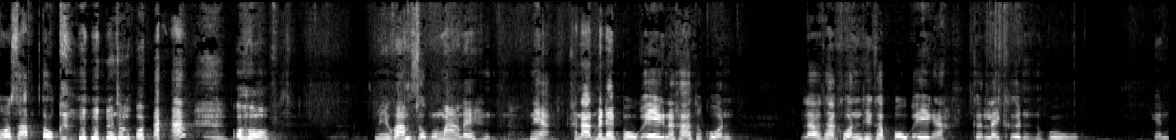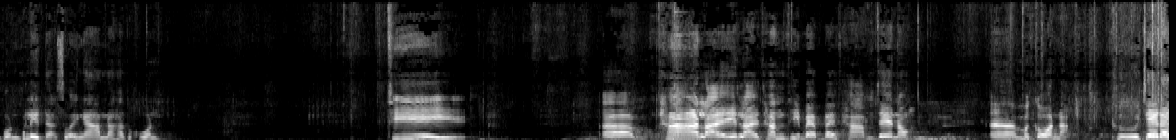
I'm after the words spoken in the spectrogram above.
ทรศัพท์ตก ทุกคนโอ้มีความสุขมากๆเลย เนี่ย ขนาดไม่ได้ปลูกเองนะคะ ทุกคน แล้วถ้าคนที่เขาปลูกเองอะเกิดอะไรขึ้นโอ้โหเห็นผลผลิตอะสวยงามนะคะ ทุกคน ที่ถ้าหลายหลายท่านที่แบบได้ถามเจ้เนาะเมื่อก่อนอะ คือเจ้ได้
